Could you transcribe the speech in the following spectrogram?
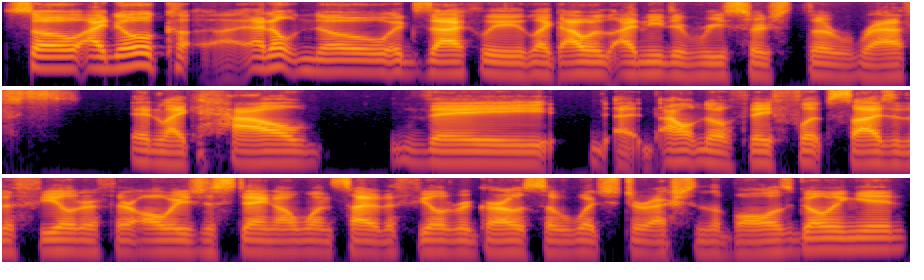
so I know I don't know exactly. Like I would, I need to research the refs and like how they. I don't know if they flip sides of the field or if they're always just staying on one side of the field, regardless of which direction the ball is going in.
